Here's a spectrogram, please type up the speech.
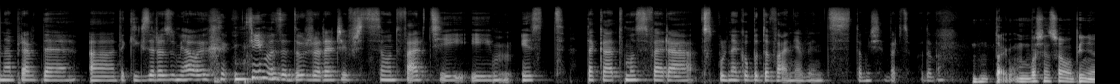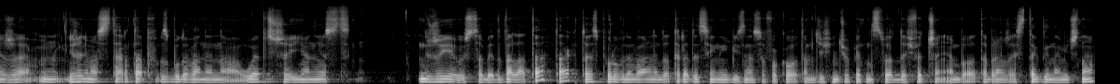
naprawdę a, takich zrozumiałych nie ma za dużo, raczej wszyscy są otwarci i jest taka atmosfera wspólnego budowania, więc to mi się bardzo podoba. Tak, właśnie słyszałem opinię, że mm, jeżeli masz startup zbudowany na Web3 i on jest żyje już sobie dwa lata, tak? To jest porównywalne do tradycyjnych biznesów około tam 10-15 lat doświadczenia, bo ta branża jest tak dynamiczna,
